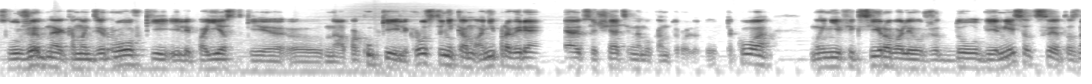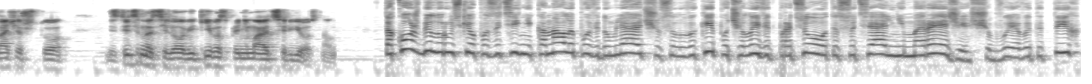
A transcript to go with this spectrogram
служебные командировки или поездки э, на покупки или к родственникам, они проверяются тщательному контролю. Тут Такого мы не фиксировали уже долгие месяцы. Это значит, что действительно силовики воспринимают серьезно. Також білоруські опозиційні канали повідомляють, що силовики почали відпрацьовувати соціальні мережі, щоб виявити тих,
